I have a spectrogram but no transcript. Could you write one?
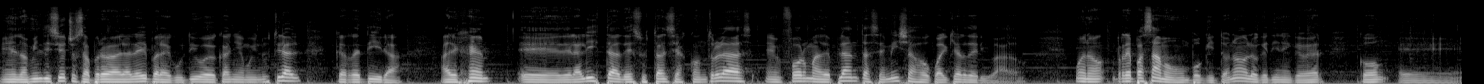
En el 2018 se aprueba la ley para el cultivo de cáñamo industrial que retira al hemp eh, de la lista de sustancias controladas en forma de plantas, semillas o cualquier derivado. Bueno, repasamos un poquito ¿no? lo que tiene que ver con eh,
